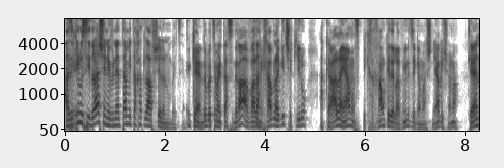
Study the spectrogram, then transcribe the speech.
אז זה אה, כאילו סדרה שנבנתה מתחת לאף שלנו בעצם. כן, זו בעצם הייתה הסדרה, אבל אני חייב להגיד שכאילו, הקהל היה מספיק חכם כדי להבין את זה גם מהשנייה הראשונה. כן?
